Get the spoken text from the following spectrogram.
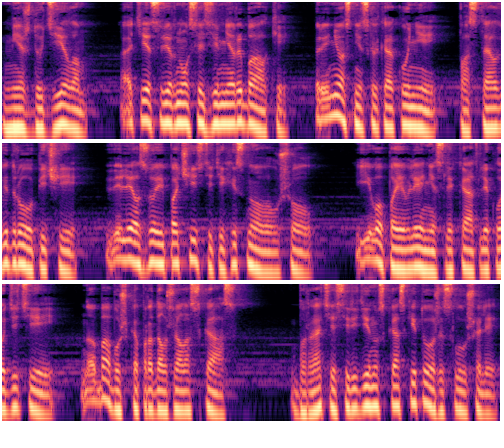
Между делом отец вернулся с зимней рыбалки, принес несколько окуней, поставил ведро у печи, велел Зои почистить их и снова ушел. Его появление слегка отвлекло детей, но бабушка продолжала сказ. Братья середину сказки тоже слушали,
